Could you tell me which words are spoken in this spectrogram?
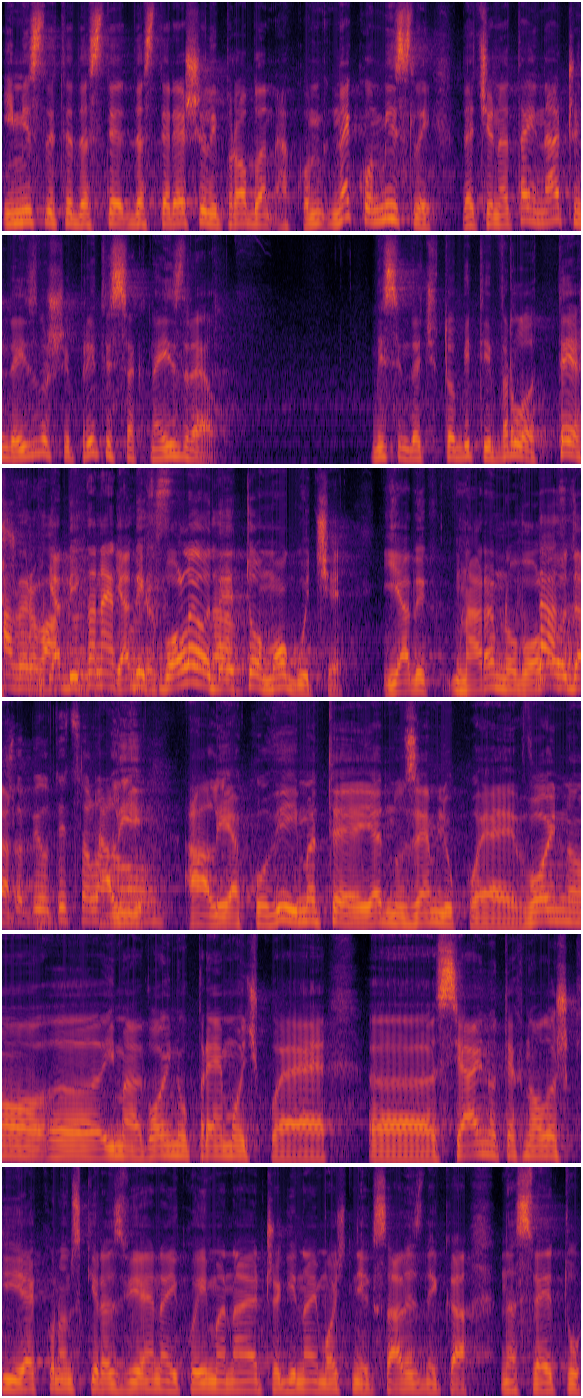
i mislite da ste, da ste rešili problem. Ako neko misli da će na taj način da izvrši pritisak na Izrael, mislim da će to biti vrlo teško. Ja bih, da ja bih voleo da. da je to moguće. Ja bih naravno voleo da... Da, bi uticalo ali, na ali ako vi imate jednu zemlju koja je vojno, uh, ima vojnu premoć, koja je uh, sjajno tehnološki i ekonomski razvijena i koja ima najjačeg i najmoćnijeg saveznika na svetu,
